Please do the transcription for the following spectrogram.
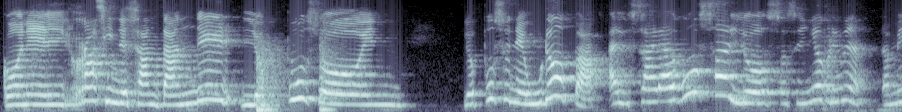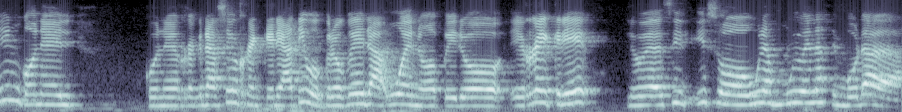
con el Racing de Santander los puso en los puso en Europa. Al Zaragoza los enseñó primero. También con el con el recreación recreativo creo que era bueno, pero el Recre les voy a decir, hizo unas muy buenas temporadas.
